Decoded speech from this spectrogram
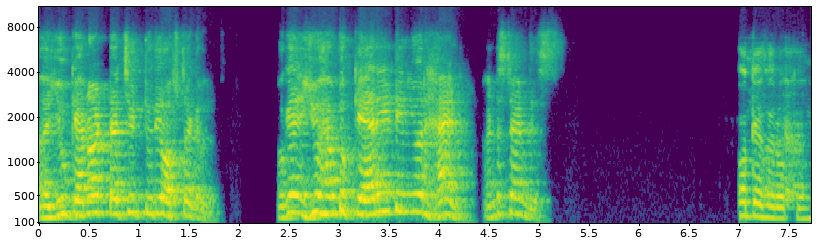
uh, you cannot touch it to the obstacle. Okay, you have to carry it in your hand. Understand this? Okay, sir. Okay.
